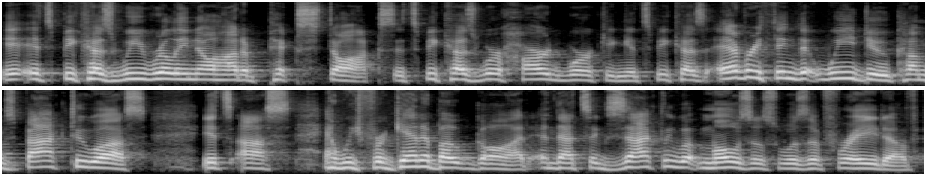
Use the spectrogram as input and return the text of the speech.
It's because we really know how to pick stocks. It's because we're hardworking. It's because everything that we do comes back to us. It's us. And we forget about God. And that's exactly what Moses was afraid of.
